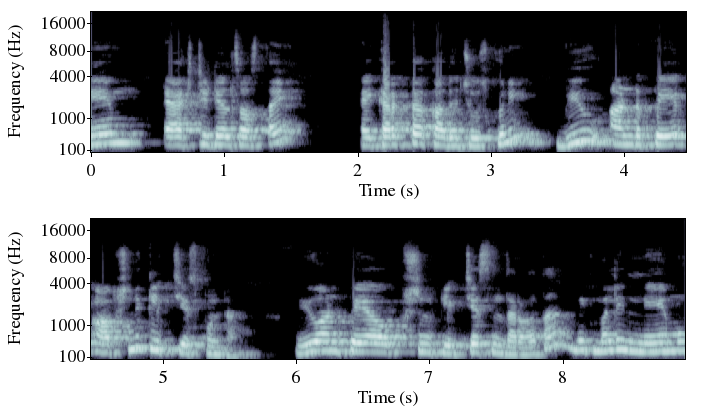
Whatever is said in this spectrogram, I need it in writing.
నేమ్ ట్యాక్స్ డీటెయిల్స్ వస్తాయి. అవి కరెక్టా కాదో చూసుకుని వ్యూ అండ్ పే ఆప్షన్ని క్లిక్ చేసుకుంటారు view and pay option click చేసిన తర్వాత మీకు మళ్ళీ నేము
